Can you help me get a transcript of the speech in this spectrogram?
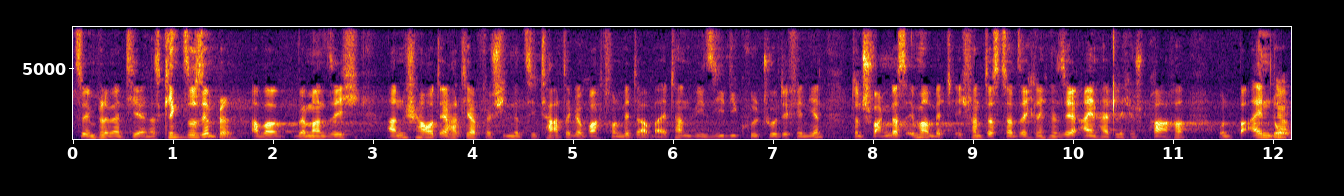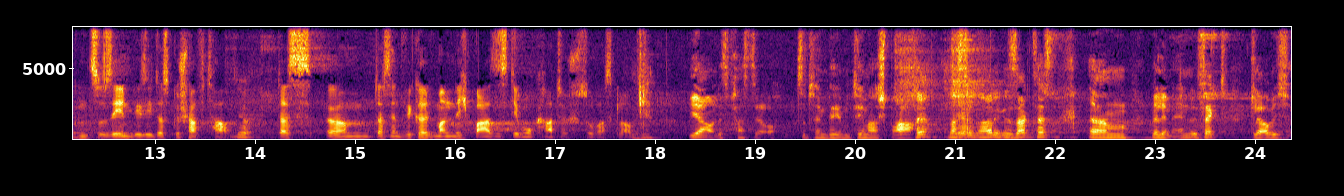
zu implementieren. Das klingt so simpel, aber wenn man sich anschaut, er hat ja verschiedene Zitate gebracht von Mitarbeitern, wie sie die Kultur definieren, dann schwang das immer mit. Ich fand das tatsächlich eine sehr einheitliche Sprache und beeindruckend ja. zu sehen, wie sie das geschafft haben. Ja. Das, ähm, das entwickelt man nicht basisdemokratisch, sowas, glaube ich. Ja, und es passt ja auch zu dem Thema Sprache, was ja. du gerade gesagt hast, ähm, weil im Endeffekt, glaube ich,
